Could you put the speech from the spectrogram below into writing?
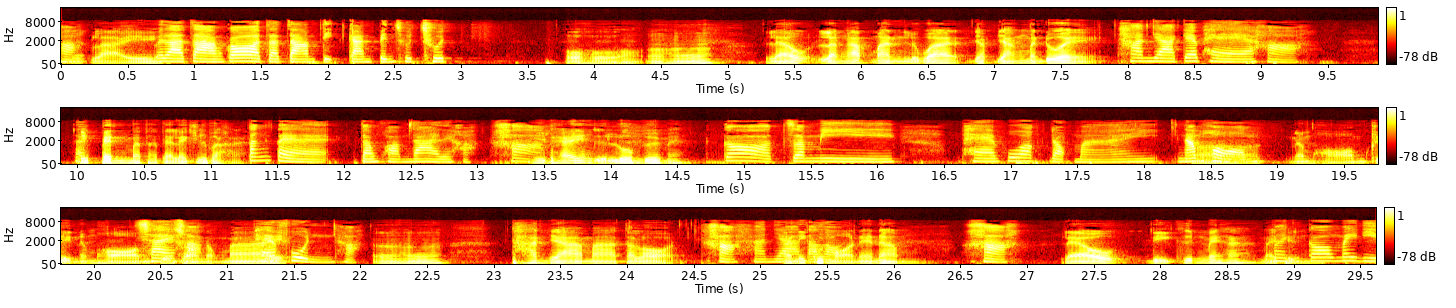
ค่ะน้ำมูกไหล เวลาจามก็จะจามติดกันเป็นชุด โอ้โหอือฮะแล้วระงับมันหรือว่ายับยั้งมันด้วยๆทานยาแก้แพ้ค่ะ นี่เป็นมาตั้งแต่เล็กหรือเปล่าคะตั้งแต่จำความได้เลยค่ะ ค่ะ มีแพ้อย่างอื่นร่วมด้วยไหมก็จะมีแพ้พวกดอกไม้ น้ำหอมาน้ำหอม กลิ่นน้ำหอมใช่เกสรค่ะดอกไม้แพ้ฝุ่นค่ะ อือฮะทานยามาตลอด ค่ะทานยาอันนี้ตคุณลหมออดแนะนำค่ะ แล้วดีขึ้นไหมคะหมายมันถึงก็ไม่ดี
